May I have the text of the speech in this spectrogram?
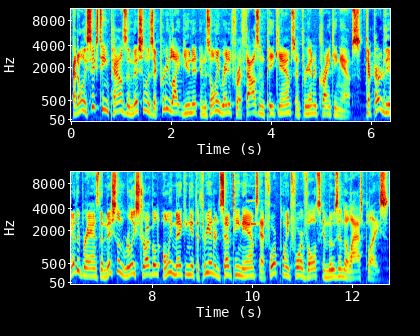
At only 16 pounds, the Michelin is a pretty light unit and is only rated for 1000 peak amps and 300 cranking amps. Compared to the other brands, the Michelin really struggled, only making it to 317 amps at 4.4 volts and moves into last place.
